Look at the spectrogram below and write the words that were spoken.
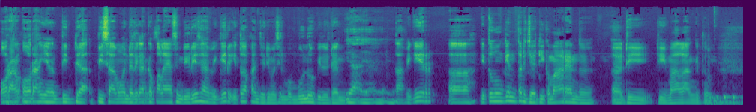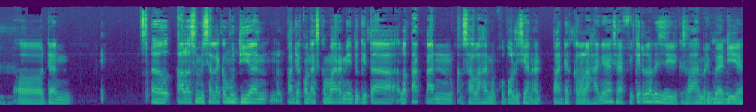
orang-orang yang tidak bisa mengendalikan kepalanya sendiri, saya pikir itu akan jadi mesin pembunuh gitu dan Ya, ya, ya. ya. tak pikir eh, itu mungkin terjadi kemarin tuh eh, di di Malang gitu Eh, dan eh, kalau misalnya kemudian pada konteks kemarin itu kita letakkan kesalahan kepolisian ad- pada kelelahannya saya pikir itu nanti jadi kesalahan pribadi ya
